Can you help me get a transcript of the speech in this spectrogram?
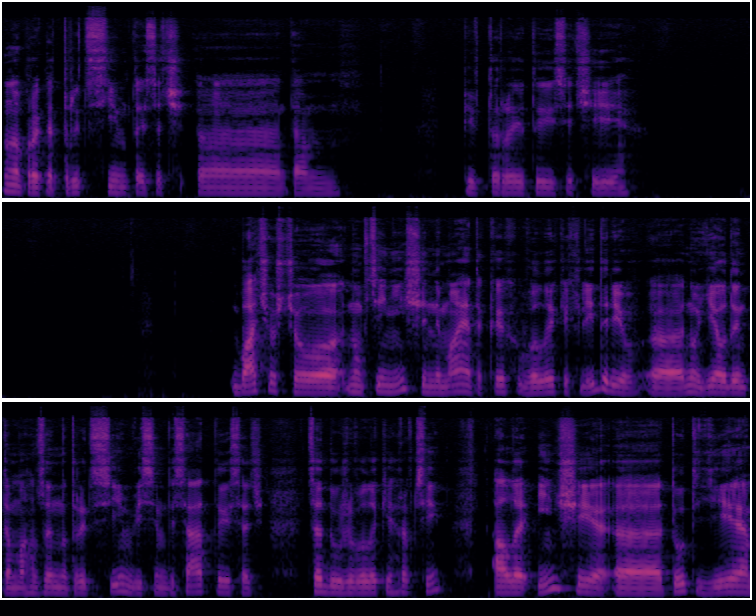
Ну, наприклад, 37 тисяч, е, там півтори тисячі. Бачу, що ну, в цій ніші немає таких великих лідерів. Е, ну, є один там магазин на 37-80 тисяч. Це дуже великі гравці. Але інші е, тут є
